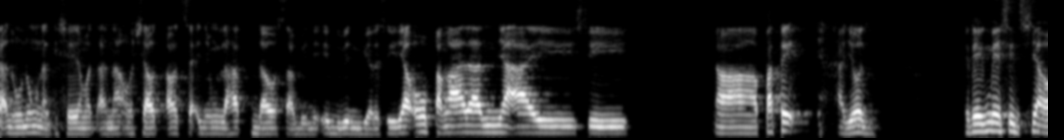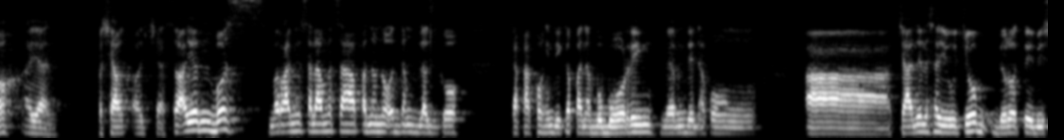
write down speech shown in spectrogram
Kanunong nakisya matana o shout out sa inyong lahat daw, sabi ni Edwin Garcia. O pangalan niya ay si uh, pati. Ayun. Ito yung message niya, oh. Ayan. Pa-shout out siya. So, ayun, boss. Maraming salamat sa panonood ng vlog ko. Tsaka kung hindi ka pa naboboring, meron din akong uh, channel sa YouTube, Dorot TV,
